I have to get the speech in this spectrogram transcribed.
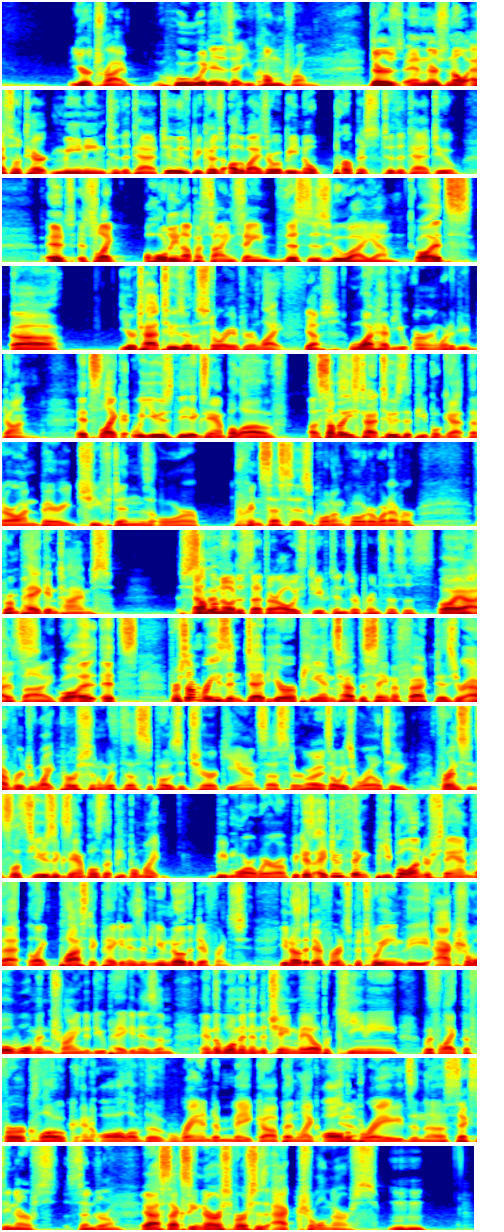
your tribe, who it is that you come from. There's and there's no esoteric meaning to the tattoos because otherwise there would be no purpose to the tattoo. It's it's like holding up a sign saying this is who I am. Well, it's uh, your tattoos are the story of your life. Yes. What have you earned? What have you done? It's like we used the example of uh, some of these tattoos that people get that are on buried chieftains or princesses, quote unquote, or whatever, from pagan times. Some Ever of notice that they're always chieftains or princesses? Oh yeah, Princess it's, I. well, it, it's for some reason dead Europeans have the same effect as your average white person with a supposed Cherokee ancestor. Right. It's always royalty. For instance, let's use examples that people might be more aware of because I do think people understand that like plastic paganism, you know the difference. You know the difference between the actual woman trying to do paganism and the woman in the chainmail bikini with like the fur cloak and all of the random makeup and like all the braids and the Sexy nurse syndrome. yeah, sexy nurse versus actual nurse. Mm-hmm.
